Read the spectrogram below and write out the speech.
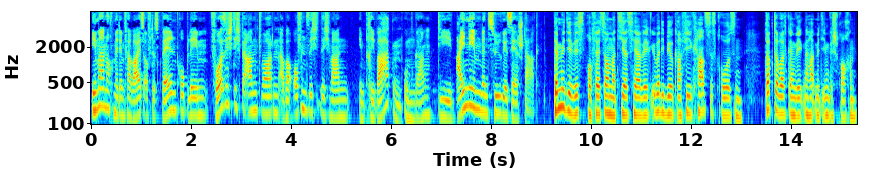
immer noch mit dem Verweis auf das Quellenproblem vorsichtig beantworten, aber offensichtlich waren im privaten Umgang die einnehmenden Züge sehr stark. Damit ihr wisst, Professor Matthias Herweg über die Biografie Karls des Großen. Dr. Wolfgang Wegner hat mit ihm gesprochen.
